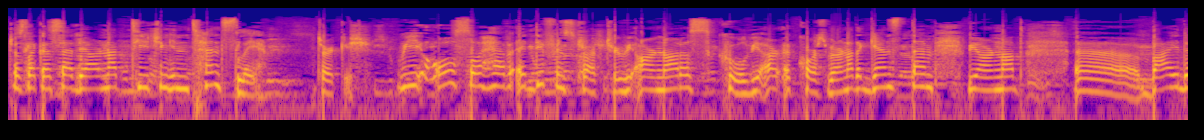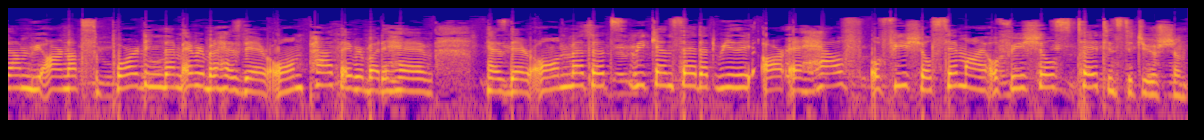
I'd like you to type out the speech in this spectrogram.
Just like I said, they are not teaching intensely Turkish. We also have a different structure. We are not a school. We are a course. We are not against them. We are not uh, by them. We are not supporting them. Everybody has their own path. Everybody have has their own methods. We can say that we are a half official, semi-official state institution.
